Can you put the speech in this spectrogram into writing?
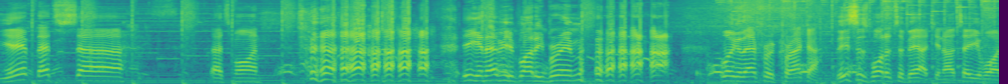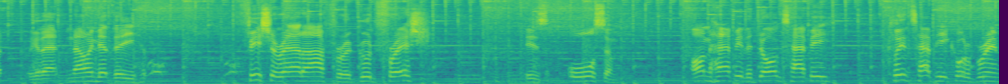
Yep, that's uh, that's mine. you can have your bloody bream. look at that for a cracker. This is what it's about, you know. I tell you what, look at that. Knowing that the fish are out after a good fresh is awesome. I'm happy. The dog's happy. Clint's happy. He caught a bream.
